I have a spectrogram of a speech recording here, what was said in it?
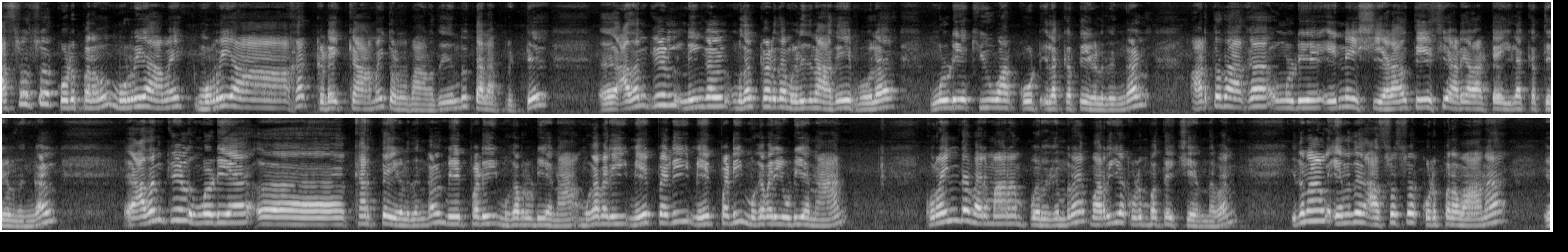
அஸ்வஸ்வ கொடுப்பனவு முறையாமை முறையாக கிடைக்காமை தொடர்பானது என்று தலைப்பிட்டு அதன் கீழ் நீங்கள் முதல் கடிதம் எழுதின அதே போல் உங்களுடைய கியூஆர் கோட் இலக்கத்தை எழுதுங்கள். அடுத்ததாக உங்களுடைய என்ஐசி அதாவது தேசிய அடையாள அட்டை இலக்கத்தை எழுதுங்கள். அதன் கீழ் உங்களுடைய கருத்தை எழுதுங்கள். மேற்படி முகவருடைய நான் முகவரி மேற்படி மேற்படி முகவரியுடைய நான். குறைந்த வருமானம் பெறுகின்ற வறிய குடும்பத்தைச் சேர்ந்தவன். இதனால் எனது அஸ்வஸ்வ கொடுப்பனவான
